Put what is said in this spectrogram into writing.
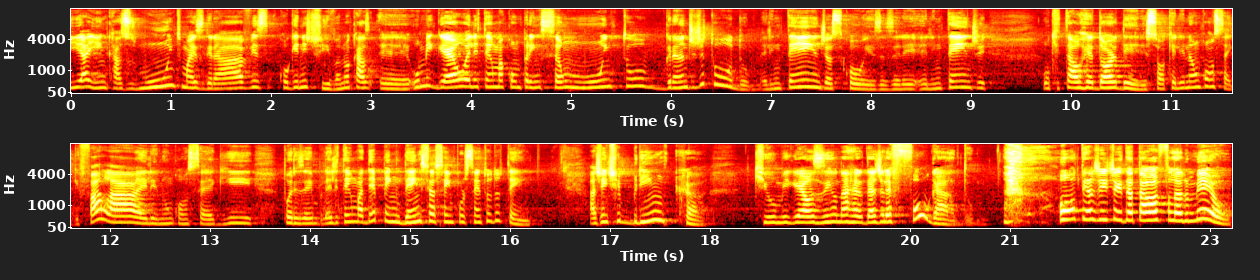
e aí, em casos muito mais graves, cognitiva. Caso, é, o Miguel ele tem uma compreensão muito grande de tudo. Ele entende as coisas, ele, ele entende o que está ao redor dele, só que ele não consegue falar, ele não consegue, por exemplo, ele tem uma dependência 100% do tempo. A gente brinca que o Miguelzinho, na realidade, ele é folgado. Ontem a gente ainda estava falando, meu,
